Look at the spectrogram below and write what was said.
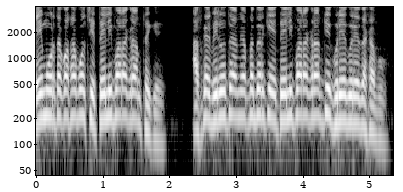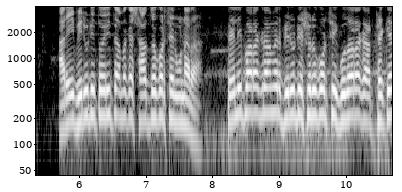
এই মুহূর্তে কথা বলছি তেলিপাড়া গ্রাম থেকে। আজকের ভিডিওতে আমি আপনাদেরকে তেলিপাড়া গ্রামটি ঘুরিয়ে ঘুরিয়ে দেখাবো। আর এই ভিডিওটি তৈরিতে আমাকে সাহায্য করছেন ওনারা। তেলিপাড়া গ্রামের ভিডিওটি শুরু করছি গুদারাঘাট থেকে।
